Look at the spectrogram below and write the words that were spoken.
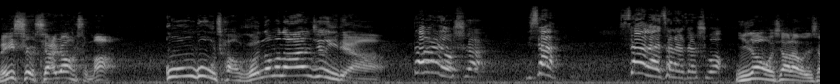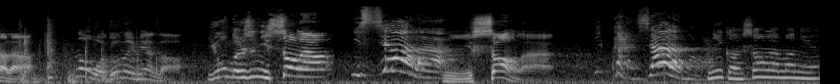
没事瞎嚷什么？公共场合能不能安静一点啊？当然有事，你下来，下来，咱俩再说。你让我下来我就下来啊？那我多没面子啊！有本事你上来啊！你下来！你上来！你敢下来吗？你敢上来吗你？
